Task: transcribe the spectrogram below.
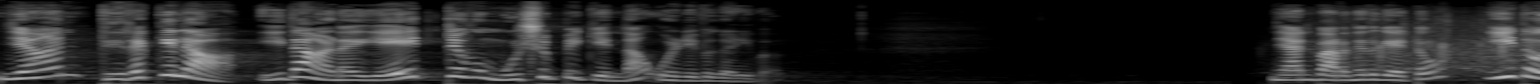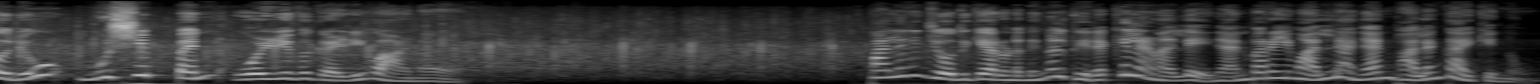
ഞാൻ തിരക്കില. ഇതാണ് ഏറ്റവും മുഷിപ്പിക്കുന്ന ഒഴിവ് കഴിവ് ഞാൻ പറഞ്ഞത് കേട്ടോ? ഇതൊരു മുഷിപ്പൻ ഒഴിവ് കഴിവാണ് പലരും ചോദിക്കാറുണ്ട് നിങ്ങൾ തിരക്കിലാണല്ലേ? ഞാൻ പറയും അല്ല ഞാൻ ഫലം കായ്ക്കുന്നു.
